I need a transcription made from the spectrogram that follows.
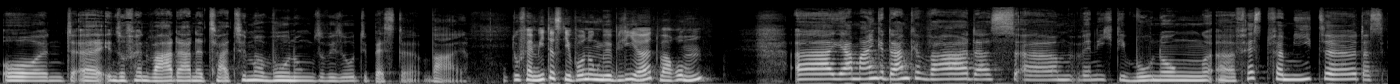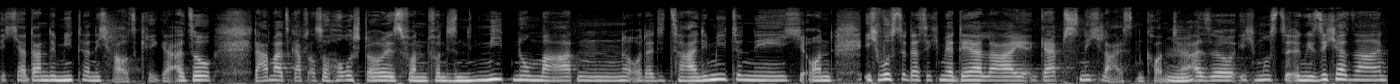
Und äh, insofern war da eine Zwei-Zimmer-Wohnung sowieso die beste Wahl. Du vermietest die Wohnung möbliert. Warum? Äh, ja, mein Gedanke war, dass ähm, wenn ich die Wohnung äh, fest vermiete, dass ich ja dann den Mieter nicht rauskriege. Also damals gab es auch so Horrorstories von von diesen Mietnomaden oder die zahlen die Miete nicht und ich wusste, dass ich mir derlei Gaps nicht leisten konnte. Mhm. Also ich musste irgendwie sicher sein,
